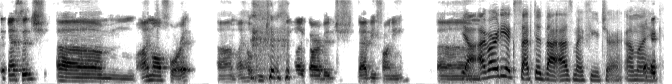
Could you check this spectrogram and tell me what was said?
Good message. Um, I'm all for it. Um, I hope you like garbage. That'd be funny. Um, yeah, I've already accepted that as my future. I'm like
